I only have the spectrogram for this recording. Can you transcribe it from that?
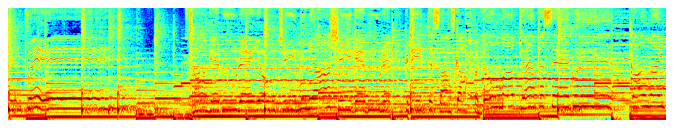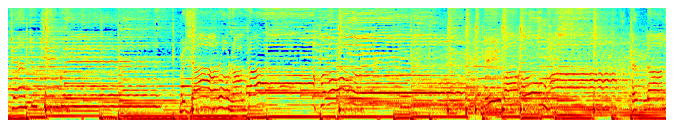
နဲ့တွေ့ထားခဲ့ဘူးတဲ့ယုံကြည်မှုများရှိခဲ့ဘူးတဲ့ကတိသစ္စာစကားဘလို့မှပြန်ဖက်ဆဲခွင့်ကောင်းနိုင်ပြန်ပြူပြင်းခွင့် ခဏ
